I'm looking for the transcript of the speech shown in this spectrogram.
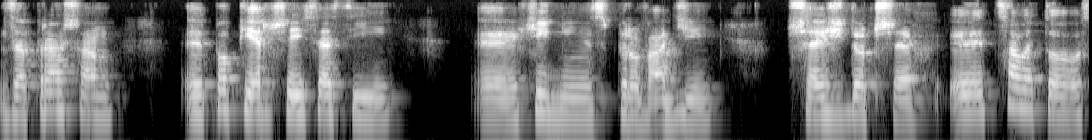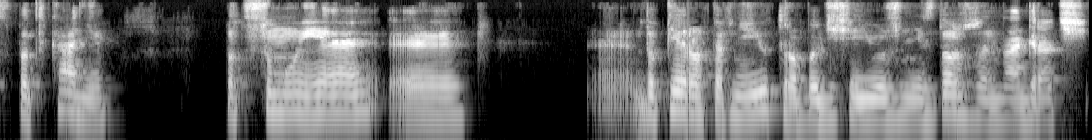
zapraszam. Y, po pierwszej sesji y, Higgins prowadzi 6 do 3. Całe to spotkanie podsumuję dopiero pewnie jutro, bo dzisiaj już nie zdążę nagrać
